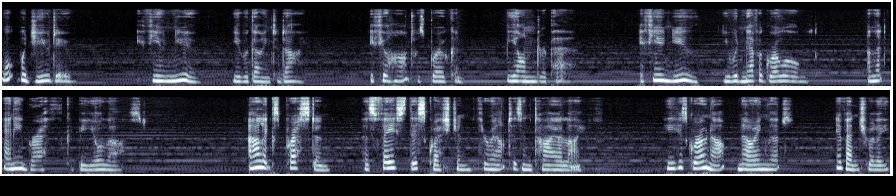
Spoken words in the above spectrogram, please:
What would you do if you knew you were going to die? If your heart was broken, beyond repair? If you knew you would never grow old, and that any breath could be your last? Alex Preston has faced this question throughout his entire life. He has grown up knowing that, eventually,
